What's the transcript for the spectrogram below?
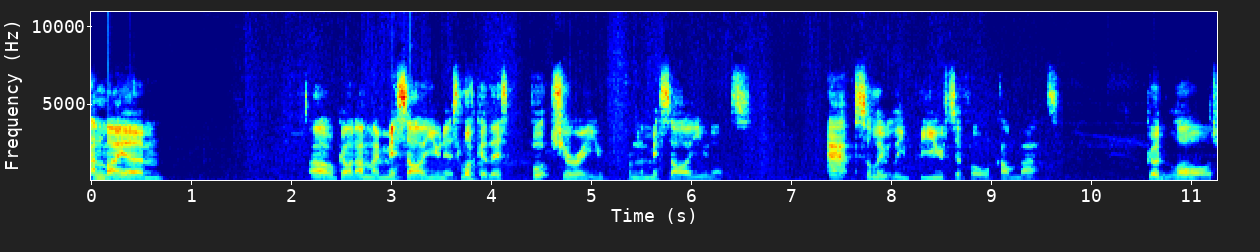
And my, um... Oh god, and my missile units. Look at this butchery from the missile units. Absolutely beautiful combat. Good lord.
